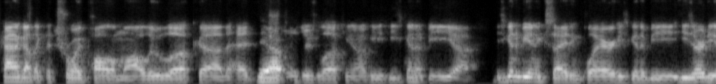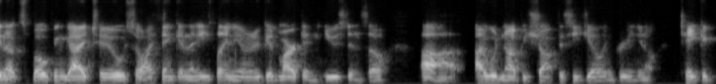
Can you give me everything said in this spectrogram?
Kind of got like the Troy Polamalu look, uh, the head and Yeah. shoulders look. You know, he, he's gonna be uh, he's going to be an exciting player. He's going to be he's already an outspoken guy too. So I think, and then he's playing you know in a good market in Houston. So uh, I would not be shocked to see Jalen Green, you know, take a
